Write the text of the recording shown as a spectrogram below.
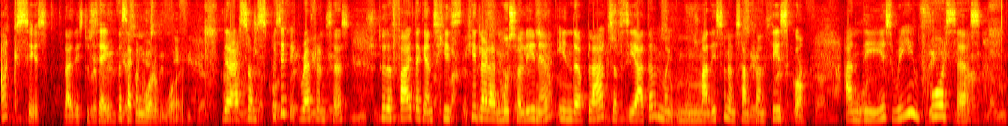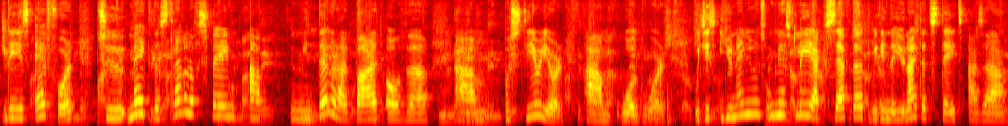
Axis that is to say, the Second World War. There are some specific references to the fight against Hitler and Mussolini in the plaques of Seattle, Madison, and San Francisco. And this reinforces this effort to make the struggle of Spain a an integral part of the um, posterior um, World War, which is unanimously accepted within the United States as a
